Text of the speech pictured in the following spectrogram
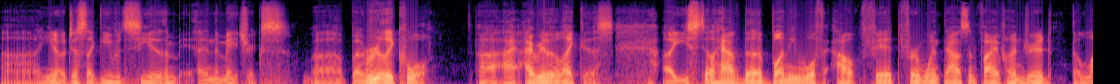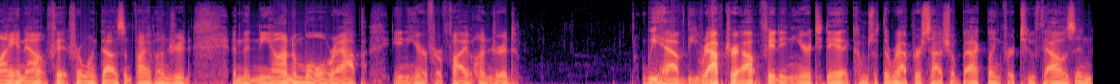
Uh, you know, just like you would see in the Matrix, uh, but really cool. Uh, I, I really like this. Uh, you still have the bunny wolf outfit for 1,500, the lion outfit for 1,500, and the neonimal wrap in here for 500. We have the Raptor outfit in here today that comes with the Raptor satchel back bling for 2000,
